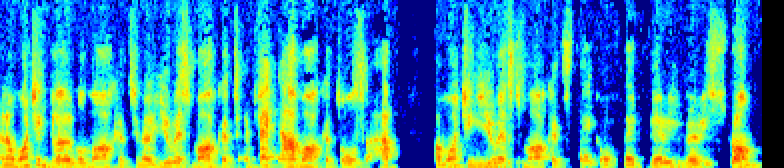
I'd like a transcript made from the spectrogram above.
and I'm watching global markets, you know, US markets. In fact, our market's also up. I'm watching US markets take off. They're very, very strong.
